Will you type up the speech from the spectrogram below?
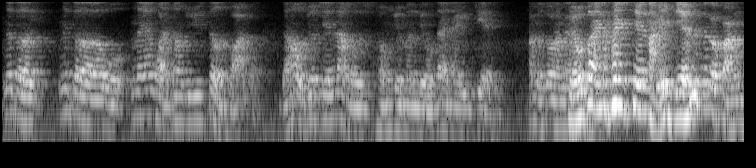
那个那个我那天晚上就去社团了，然后我就先让我的同学们留在那一间，他们说他们留在那一间哪一就间？是那个房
